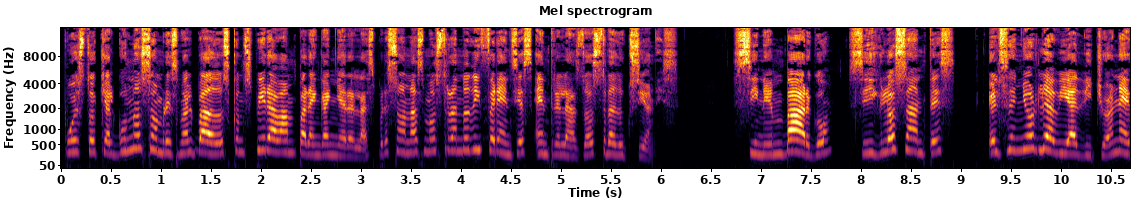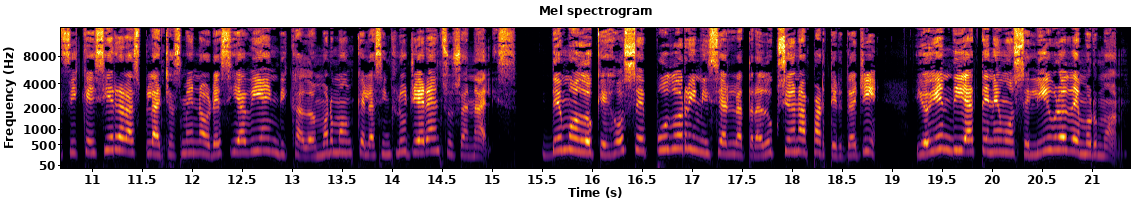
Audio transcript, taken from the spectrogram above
puesto que algunos hombres malvados conspiraban para engañar a las personas mostrando diferencias entre las dos traducciones. Sin embargo, siglos antes, el señor le había dicho a Nefi que hiciera las planchas menores y había indicado a Mormón que las incluyera en sus anales. De modo que José pudo reiniciar la traducción a partir de allí, y hoy en día tenemos el libro de Mormón.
